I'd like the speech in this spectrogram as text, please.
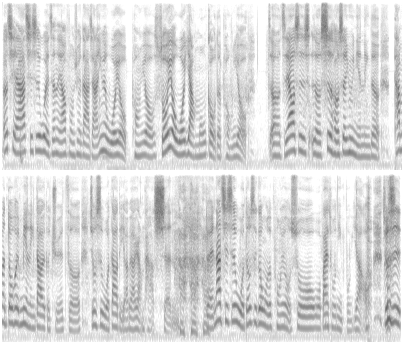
而且啊，其实我也真的要奉劝大家，因为我有朋友，所有我养母狗的朋友。呃，只要是呃适合生育年龄的，他们都会面临到一个抉择，就是我到底要不要让他生？对，那其实我都是跟我的朋友说，我拜托你不要，就是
